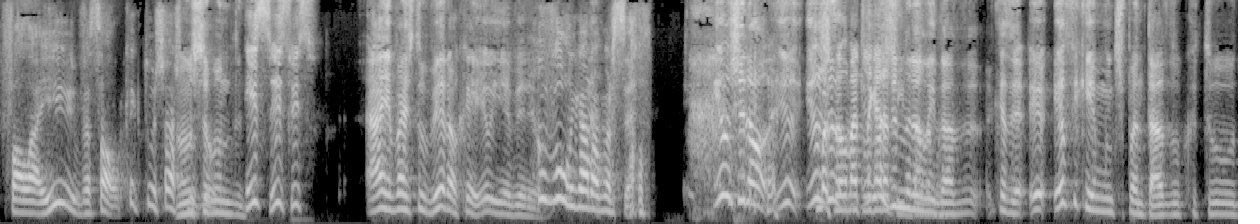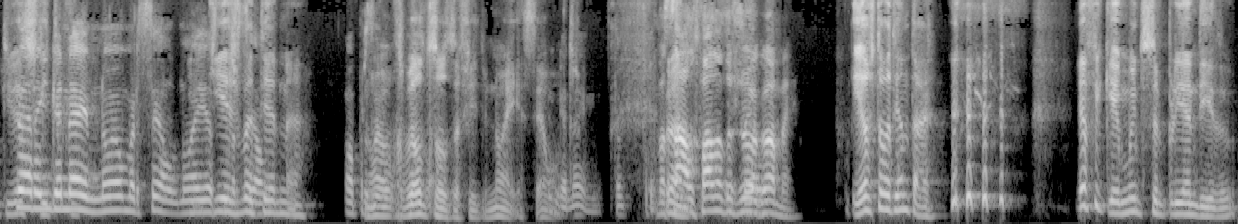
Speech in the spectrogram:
fala aí, Vassal, o que é que tu achaste Um jogo? segundo. Isso, isso, isso. Ah, e vais tu ver? Ok, eu ia ver. Eu Eu, vou ligar ao Marcelo. Eu geral. Eu, eu, Marcelo geral- vai-te ligar na a ti, generalidade. Quer dizer, eu, eu fiquei muito espantado que tu tivesse. Espera, enganei-me, não é o Marcelo, não é esse que ias Marcelo. bater na. Ao Não é o. Rebelo de Souza, filho, não é esse, é o outro. Enganei-me. Então. Vassal, fala do jogo, homem. Eu estou a tentar. eu fiquei muito surpreendido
